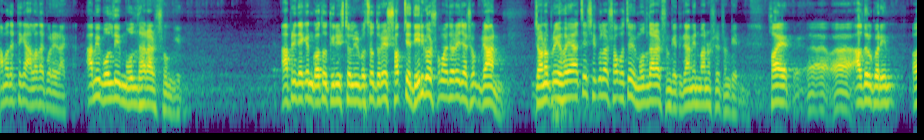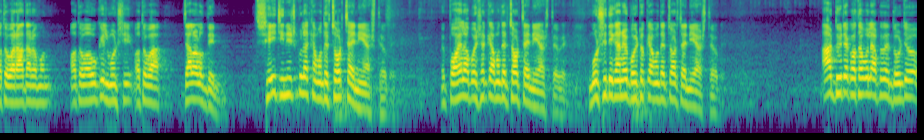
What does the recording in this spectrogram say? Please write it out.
আমাদের থেকে আলাদা করে রাখা। আমি বলদি মূলধারার সংগীত আপনি দেখেন গত তিরিশ, চল্লিশ বছর ধরে সবচেয়ে দীর্ঘ সময় ধরে যেসব গান জনপ্রিয় হয়ে আছে, সেগুলো সব হচ্ছে ওই মূলধারার সংগীত, গ্রামীণ মানুষের সংগীত। হয় আব্দুল করিম, অথবা রাধা রমন, অথবা উকিল মুন্সি, অথবা জালালউদ্দিন সেই জিনিসগুলোকে আমাদের চর্চায় নিয়ে আসতে হবে। পয়লা বৈশাখে আমাদের চর্চায় নিয়ে আসতে হবে। মুর্শিদি গানের বৈঠককে আমাদের চর্চায় নিয়ে আসতে হবে। আর দুইটা কথা বলে আপনাদের ধৈর্য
